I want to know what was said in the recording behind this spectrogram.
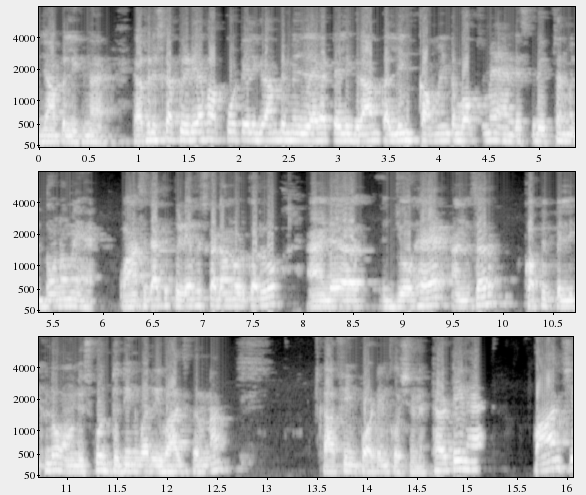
जहाँ पे लिखना है। या फिर इसका पीडीएफ आपको टेलीग्राम पे मिल जाएगा। टेलीग्राम का लिंक कमेंट बॉक्स में एंड डिस्क्रिप्शन में दोनों में है। वहाँ से जाके पीडीएफ इसका डाउनलोड कर लो एंड uh, जो है आंसर कॉपी पे लिख लो और इसको दो तीन बार रिवाज करना। काफ़ी इंपॉर्टेंट क्वेश्चन है। थर्टीन है पाँच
